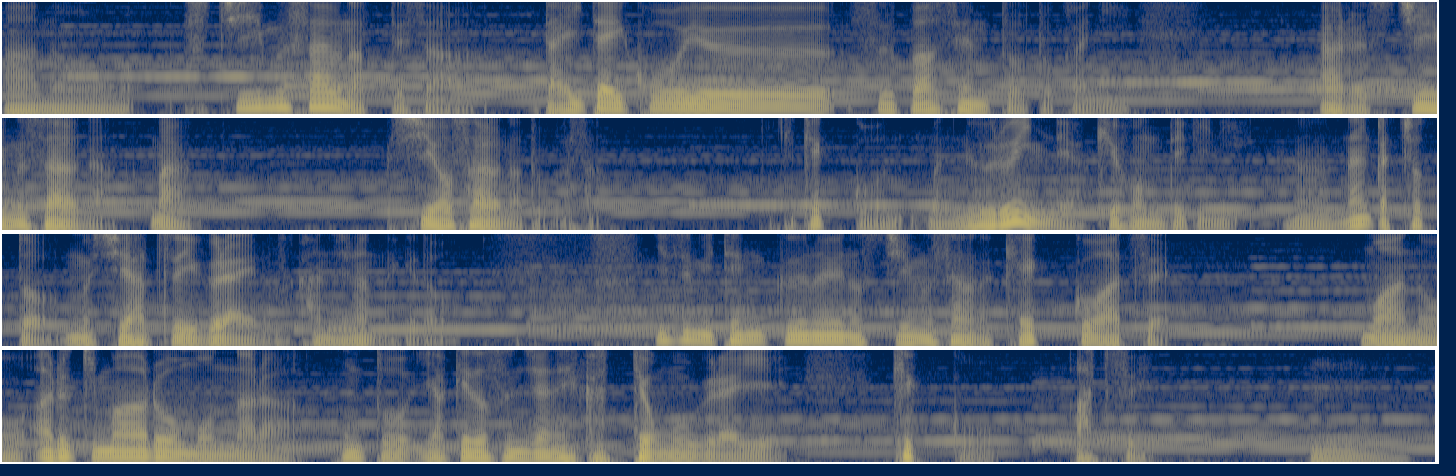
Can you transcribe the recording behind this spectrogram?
あの、スチームサウナってさ、大体こういうスーパー銭湯とかにあるスチームサウナ、まあ、塩サウナとかさ、結構、まあ、ぬるいんだよ、基本的に、うん。なんかちょっと蒸し暑いぐらいの感じなんだけど、泉天空の湯のスチームサウナ結構暑い。もうあの、歩き回ろうもんなら、ほんと、やけどすんじゃねえかって思うぐらい、結構暑い。うん。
